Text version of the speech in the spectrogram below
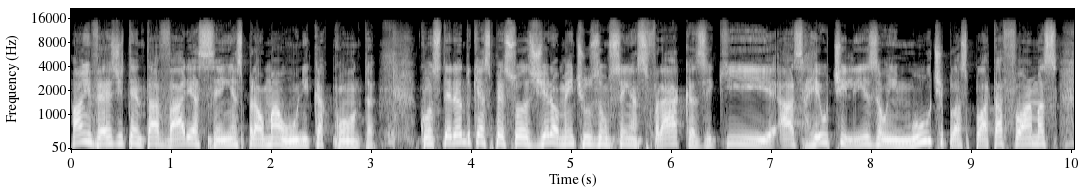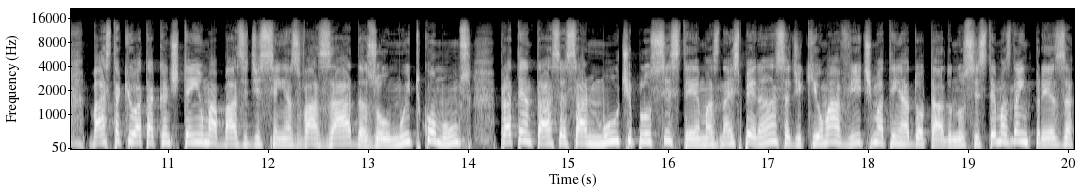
ao invés de tentar várias senhas para uma única conta. Considerando que as pessoas geralmente usam senhas fracas e que as reutilizam em múltiplas plataformas, basta que o atacante tenha uma base de senhas vazadas ou muito comuns para tentar acessar múltiplos sistemas na esperança de que uma vítima tenha adotado nos sistemas da empresa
